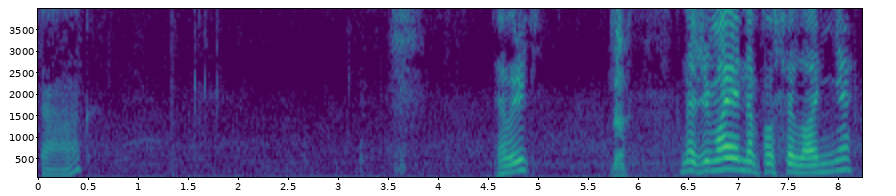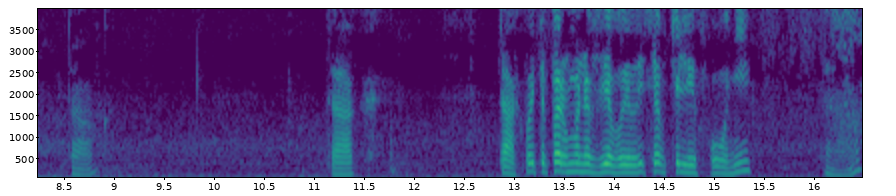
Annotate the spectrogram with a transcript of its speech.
Так. Говорить, Да. нажимаю на посилання. Так. Так. Так, ви тепер в мене з'явилися в телефоні. Так.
